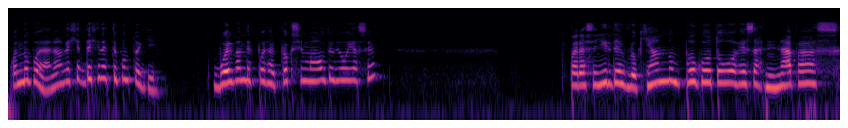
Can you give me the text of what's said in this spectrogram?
cuando puedan. Dejen, dejen este punto aquí vuelvan después al próximo audio que voy a hacer para seguir desbloqueando un poco todas esas napas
